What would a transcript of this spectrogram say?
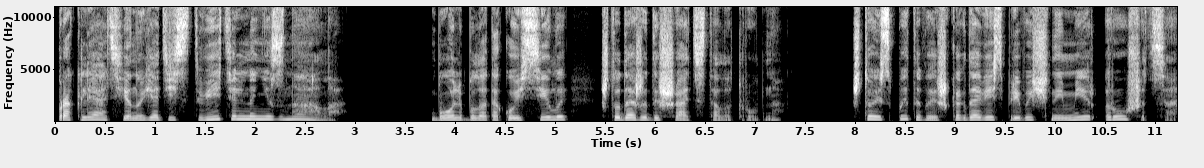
Проклятие, но я действительно не знала. Боль была такой силы, что даже дышать стало трудно. Что испытываешь, когда весь привычный мир рушится?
